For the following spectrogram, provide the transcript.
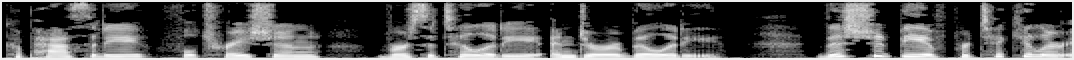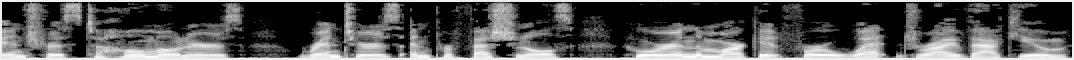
capacity, filtration, versatility, and durability. This should be of particular interest to homeowners, renters, and professionals who are in the market for a wet, dry vacuum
